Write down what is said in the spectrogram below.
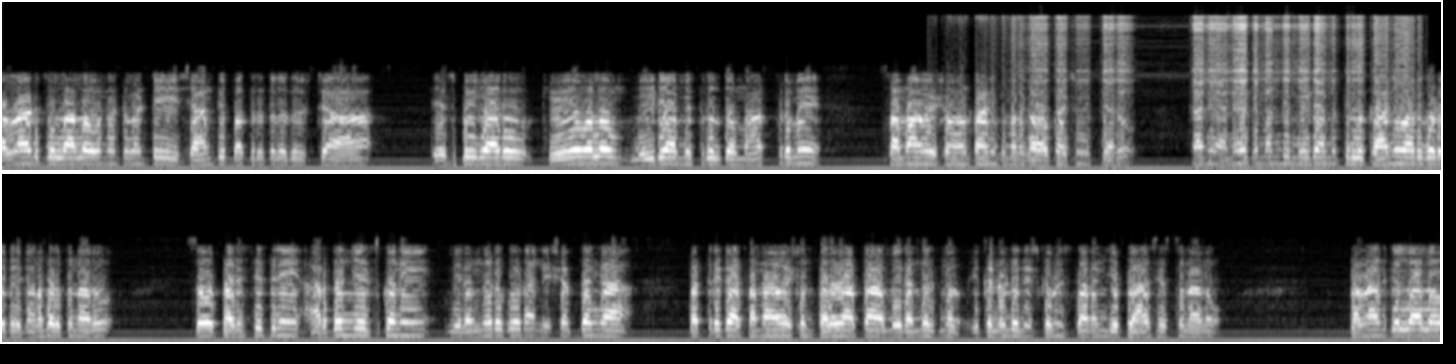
పల్నాడు జిల్లాలో ఉన్నటువంటి శాంతి భద్రతల దృష్ట్యా ఎస్పీ గారు కేవలం మీడియా మిత్రులతో మాత్రమే సమావేశం అవడానికి మనకు అవకాశం ఇచ్చారు. కానీ అనేక మంది మీడియా మిత్రులు కాని వారు కూడా ఇక్కడ కనబడుతున్నారు సో పరిస్థితిని అర్థం చేసుకుని మీరందరూ కూడా నిశ్శబ్దంగా పత్రికా సమావేశం తర్వాత మీరందరూ ఇక్కడ నుండి నిష్క్రమిస్తారని చెప్పి ఆశిస్తున్నాను. పల్నాడు జిల్లాలో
